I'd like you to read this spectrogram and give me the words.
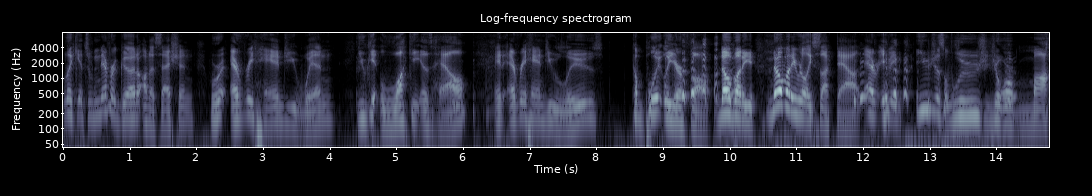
like it's never good on a session where every hand you win, you get lucky as hell, and every hand you lose, completely your fault. nobody, nobody really sucked out. Every, I mean, you just lose your mind.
